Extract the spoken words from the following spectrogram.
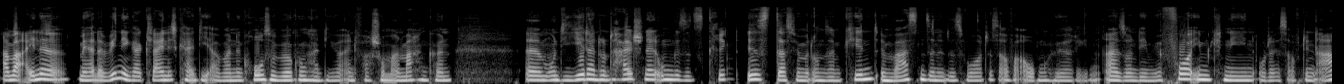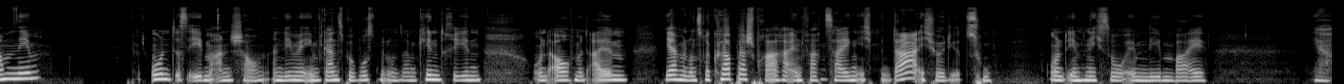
Aber eine mehr oder weniger Kleinigkeit, die aber eine große Wirkung hat, die wir einfach schon mal machen können, ähm, und die jeder total schnell umgesetzt kriegt, ist, dass wir mit unserem Kind im wahrsten Sinne des Wortes auf Augenhöhe reden. Also indem wir vor ihm knien oder es auf den Arm nehmen und es eben anschauen, indem wir eben ganz bewusst mit unserem Kind reden und auch mit allem, ja, mit unserer Körpersprache einfach zeigen, ich bin da, ich höre dir zu. Und eben nicht so im Nebenbei, ja,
